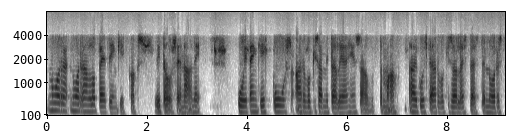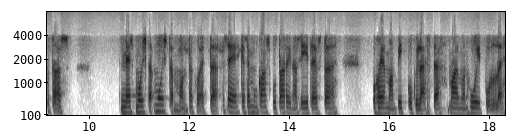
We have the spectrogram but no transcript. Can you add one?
nuore, nuoren lopetinkin vitosena, niin kuitenkin kuusi arvokisamitaliaihin saavuttamaan aikuisten arvokisoille ja sitten nuorista taas en edes muista, muista montako, että se ehkä se mun kasvutarina siitä, josta Pohjanmaan pikkukylästä maailman huipulle,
